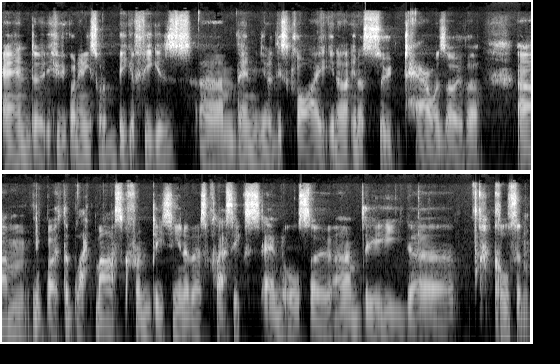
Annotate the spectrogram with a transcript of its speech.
And uh, if you've got any sort of bigger figures, um, then you know this guy in a in a suit towers over um, both the Black Mask from DC Universe Classics and also um, the uh, Coulson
